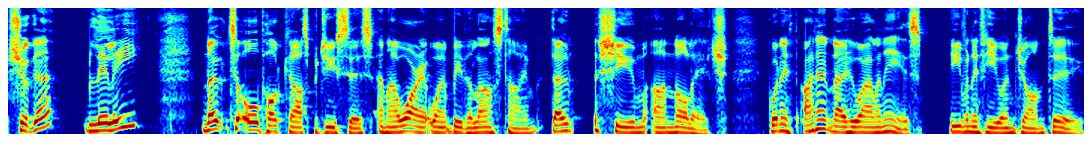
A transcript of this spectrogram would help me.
Sugar? Lily? Note to all podcast producers, and I worry it won't be the last time don't assume our knowledge. Gwyneth, I don't know who Alan is, even if you and John do,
